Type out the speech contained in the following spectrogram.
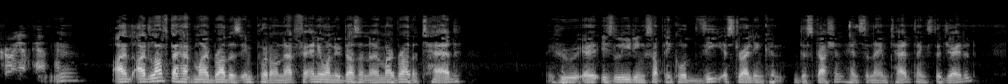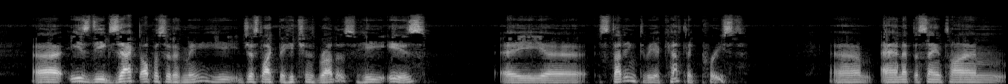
growing up Catholic. Yeah. I'd, I'd love to have my brother's input on that. For anyone who doesn't know, my brother Tad, who is leading something called the Australian Con- Discussion, hence the name Tad, thanks to Jaded, uh, is the exact opposite of me. He, just like the Hitchens brothers, he is a uh, studying to be a Catholic priest, um, and at the same time,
